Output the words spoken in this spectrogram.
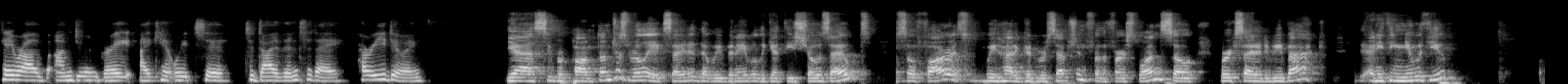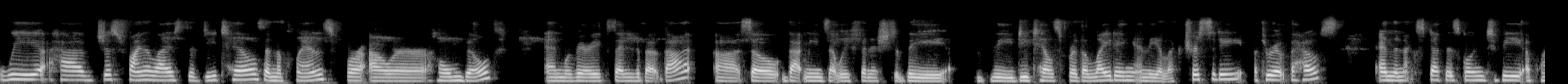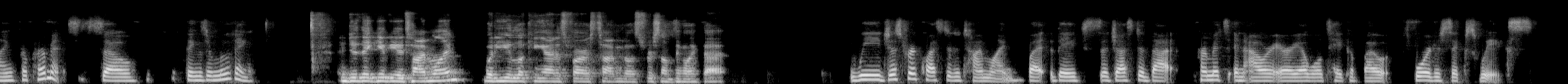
Hey, Rob, I'm doing great. I can't wait to to dive in today. How are you doing? Yeah, super pumped. I'm just really excited that we've been able to get these shows out so far. It's we've had a good reception for the first one, so we're excited to be back. Anything new with you? We have just finalized the details and the plans for our home build and we're very excited about that. Uh, so that means that we finished the the details for the lighting and the electricity throughout the house. And the next step is going to be applying for permits. So things are moving. And did they give you a timeline? What are you looking at as far as time goes for something like that? We just requested a timeline, but they've suggested that permits in our area will take about four to six weeks.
